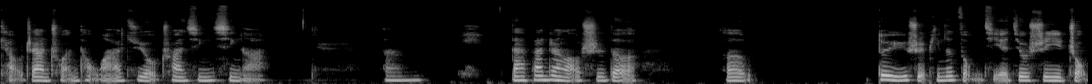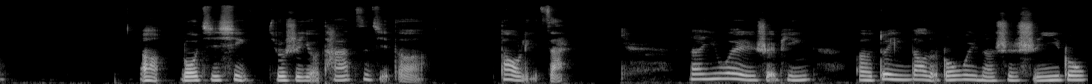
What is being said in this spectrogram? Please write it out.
挑战传统啊，具有创新性啊，嗯，但方战老师的，呃，对于水平的总结就是一种，啊，逻辑性，就是有他自己的道理在。那因为水平。呃，对应到的宫位呢是十一宫，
